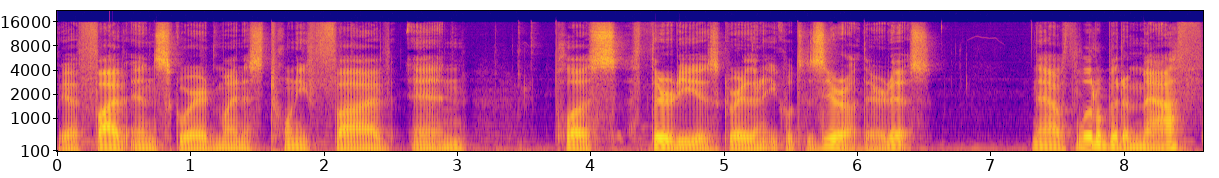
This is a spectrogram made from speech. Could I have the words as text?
We have 5n squared minus 25n plus 30 is greater than or equal to zero. There it is. Now with a little bit of math,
